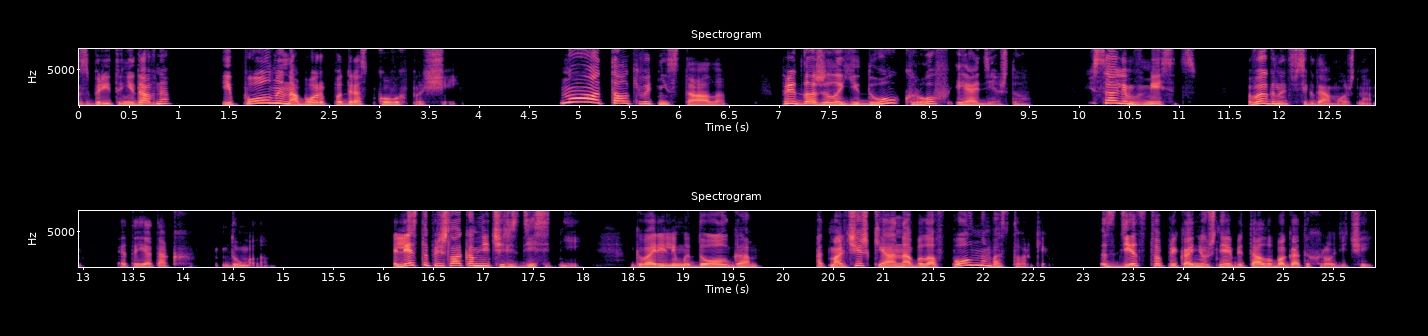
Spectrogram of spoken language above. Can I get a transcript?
сбриты недавно и полный набор подростковых прыщей. Но отталкивать не стала. Предложила еду, кров и одежду. И салим в месяц. Выгнать всегда можно. Это я так думала. Леста пришла ко мне через 10 дней. Говорили мы долго. От мальчишки она была в полном восторге. С детства при конюшне обитал у богатых родичей.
